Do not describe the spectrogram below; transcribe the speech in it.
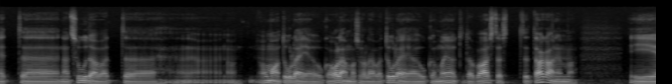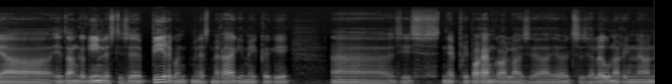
et nad suudavad noh, oma tulejõuga, olemasoleva tulejõuga mõjutada vastast taganema. Ja, ja ta on ka kindlasti see piirkond, millest me räägime ikkagi äh, siis Dnepri paremkallas ja, ja üldse see lõunarinne on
